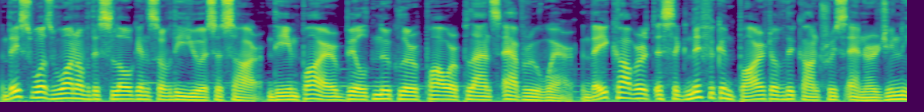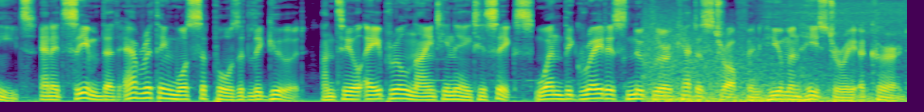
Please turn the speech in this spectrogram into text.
This was one of the slogans of the USSR. The empire built nuclear power plants everywhere. They covered a significant part of the country's energy needs. And it seemed that everything was supposedly good. Until April 1986, when the greatest nuclear catastrophe in human history occurred.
